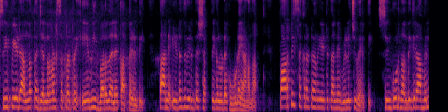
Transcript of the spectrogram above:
സി പി ഐയുടെ അന്നത്തെ ജനറൽ സെക്രട്ടറി എ വി ബർദന് കത്തെഴുതി. താൻ ഇടതുവിരുദ്ധ ശക്തികളുടെ കൂടെയാണെന്ന്. പാർട്ടി സെക്രട്ടേറിയറ്റ് തന്നെ വിളിച്ചു വരുത്തി. സിംഗൂർ നന്ദിഗ്രാമിൽ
